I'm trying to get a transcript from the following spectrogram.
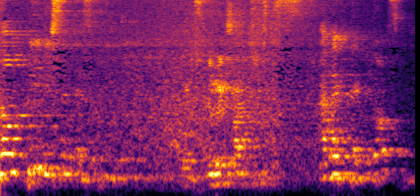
Rempli du Saint-Esprit. Avec des dons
